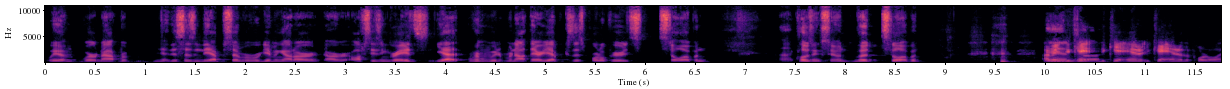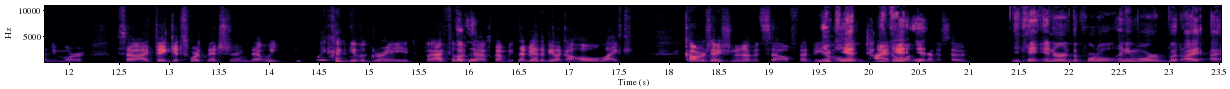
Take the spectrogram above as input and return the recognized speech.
We have, we're not. You know, this isn't the episode where we're giving out our our offseason grades yet. We're, we're not there yet because this portal period's still open, uh, closing soon, but still open. I mean, and, you can't uh, you can't enter, you can't enter the portal anymore. So I think it's worth mentioning that we we could give a grade, but I feel like okay. that's gonna be that'd have to be like a whole like conversation in of itself. That'd be you a whole title of an episode. You can't enter the portal anymore, but I, I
